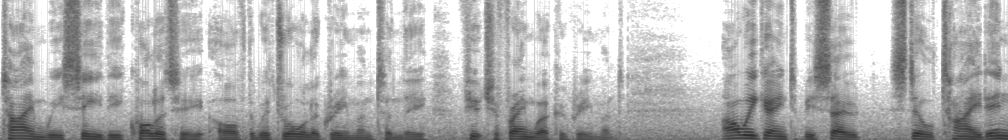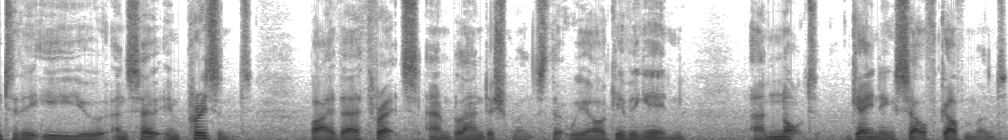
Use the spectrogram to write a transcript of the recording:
time we see the quality of the withdrawal agreement and the future framework agreement, are we going to be so still tied into the EU and so imprisoned by their threats and blandishments that we are giving in and not gaining self-government,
